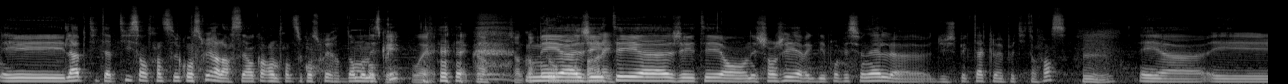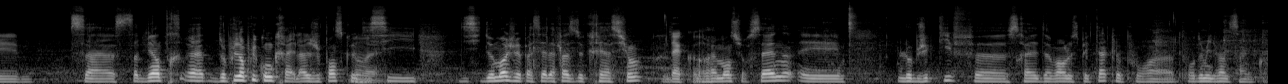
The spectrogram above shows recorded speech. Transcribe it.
et là, petit à petit, c'est en train de se construire. Alors, c'est encore en train de se construire dans mon esprit. Ouais, encore Mais euh, j'ai été, euh, j'ai été en échanger avec des professionnels du spectacle petite enfance. Mhm. Et, et ça, ça devient de plus en plus concret. Là, je pense que Ouais. d'ici d'ici deux mois, je vais passer à la phase de création D'accord. vraiment sur scène et l'objectif euh, serait d'avoir le spectacle pour, euh, pour 2025. quoi.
